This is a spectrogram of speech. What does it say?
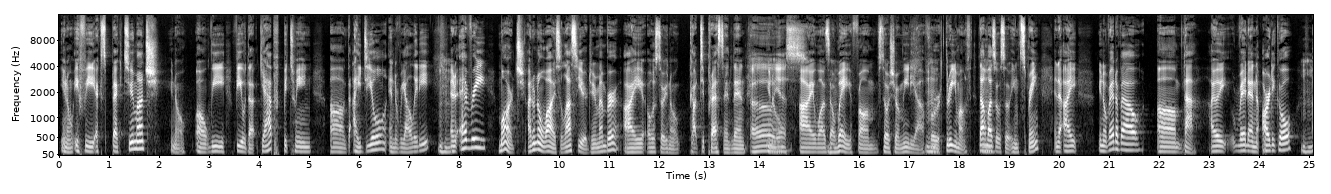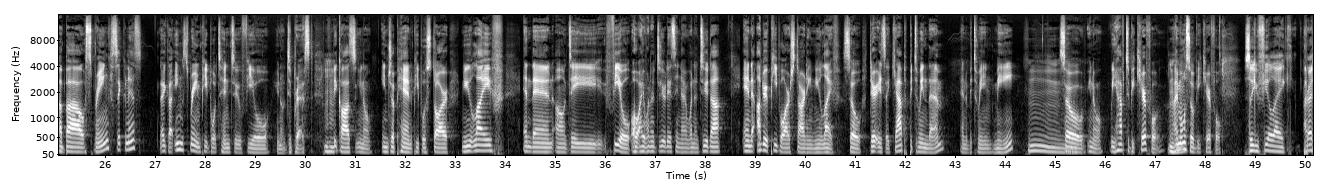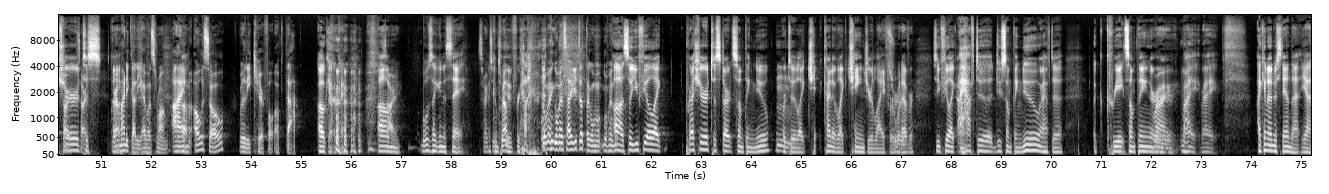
you know, if we expect too much, you know, uh, we feel the gap between uh, the ideal and the reality. And every March, I don't know why. So last year, do you remember? I also, you know, got depressed and then, Oh, you know, yes. I was away from social media for three months. That was also in spring. And I, you know, read about um, that. I read an article about spring sickness. Like uh, in spring, people tend to feel, you know, depressed because, you know, in Japan, people start new life and then uh, they feel, oh, I want to do this and I want to do that. And other people are starting new life. So there is a gap between them and between me. So, you know, we have to be careful. I'm also be careful. So you feel like I'm pressure sorry, sorry. to. s- uh, Grammatically, I was wrong. I'm also really careful of that. okay, okay. Um, Sorry. What was I going to say? Sorry I to completely interrupt. forgot. ごめんごめん遮っちゃったごめんごめんね uh, so you feel like pressure to start something new or to like ch- kind of like change your life or True. whatever. So you feel like I have to do something new. I have to uh, create something or Right. right, right. I can understand that. Yeah.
